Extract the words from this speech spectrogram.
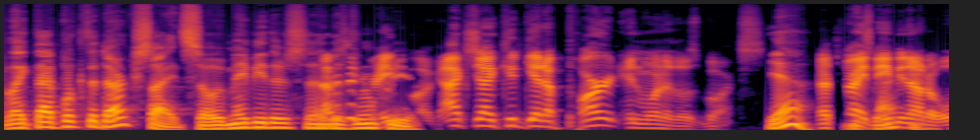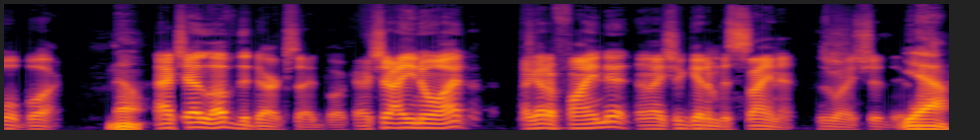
like that book, The Dark Side. So maybe there's uh, there's a room great for you. book. Actually, I could get a part in one of those books. Yeah, That's right. Maybe not a whole book. no, Actually, I love the Dark Side book. Actually, you know what? I got to find it, and I should get him to sign it. Is what I should do. yeah.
